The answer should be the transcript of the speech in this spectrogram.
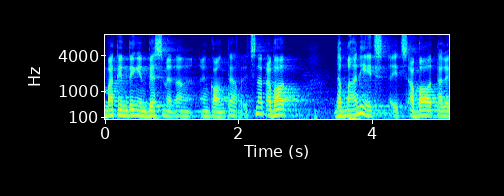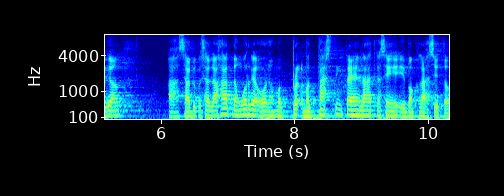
matinding investment ang encounter. It's not about the money, it's it's about talagang uh, sabi ko sa lahat ng worker or mag, mag-fasting tayo lahat kasi ibang klase ito.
